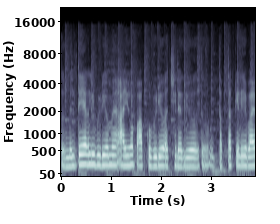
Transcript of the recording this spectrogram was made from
तो मिलते हैं अगली वीडियो में। आई होप आपको वीडियो अच्छी लगी हो। तो तब तक के लिए बाय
